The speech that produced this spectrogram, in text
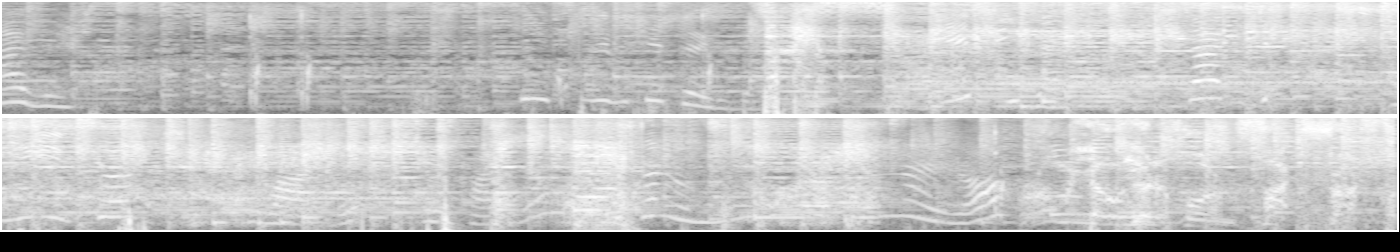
Abi. Şimdi size bir şey söyleyeceğim. Eskiden sadece bir çöp vardı. Çöp vardı. Sonra raf Romeo uniform. Foxtrot.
